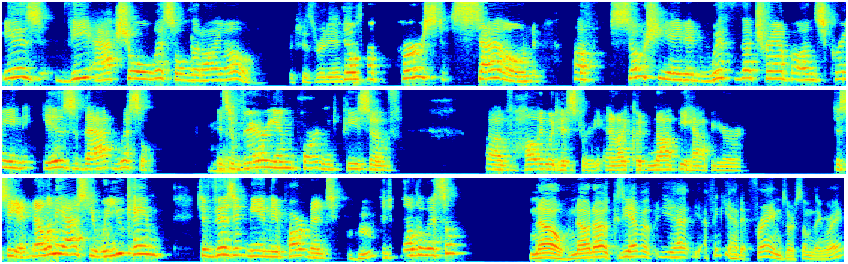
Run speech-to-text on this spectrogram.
is the actual whistle that I own. Which is really So interesting. the first sound associated with the tramp on screen is that whistle. It's a very important piece of, of Hollywood history, and I could not be happier to see it. Now, let me ask you when you came to visit me in the apartment, Mhm. did you blow the whistle? No, no, no, because you have a you had I think you had it framed or something, right?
